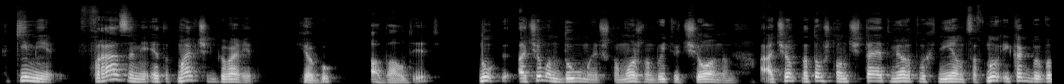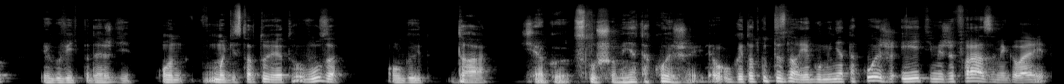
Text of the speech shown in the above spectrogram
какими фразами этот мальчик говорит. Я говорю, обалдеть. Ну, о чем он думает, что можно быть ученым, о чем, на том, что он читает мертвых немцев. Ну, и как бы вот, я говорю, ведь подожди, он в магистратуре этого вуза, он говорит, да. Я говорю, слушай, у меня такой же. Он говорит, откуда ты знал? Я говорю, у меня такой же, и этими же фразами говорит.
